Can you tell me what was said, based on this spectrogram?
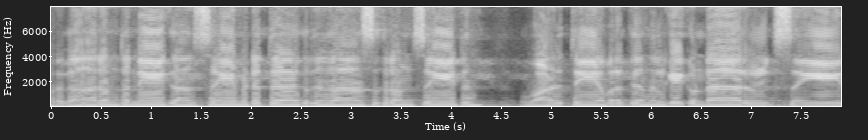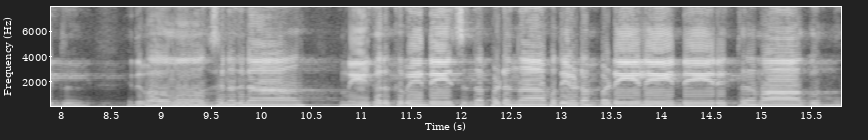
പ്രകാരം തന്നെ കാസയുമെടുത്ത് കൃതദാസത്രം ചെയ്ത് വാഴ്ത്തി അവർക്ക് നൽകിക്കൊണ്ട് അരുൾ ചെയ്ത്. ഇത് ഭവമോചനത്തിനാ നീകർക്ക് വേണ്ടി ചിന്തപ്പെടുന്ന പുതിയ ഉടമ്പടിയിലെ എന്റെ രക്തമാകുന്നു.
